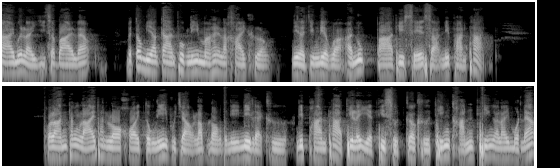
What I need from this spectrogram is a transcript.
ตายเมื่อไหร่สบายแล้ว ไม่ต้องมีอาการพวกนี้มาให้ระคายเคือง นี่แหละจึงเรียกว่าอนุปาทิเสสานิพานธาตุพรานทั้งหลายท่านรอคอยตรงนี้ผู้เจ้ารับรองตรงนี้นี่แหละคือ นิพพานธาตุที่ละเอียดที่สุดก็คือทิ้งขันทิ้งอะไรหมดแล้ว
